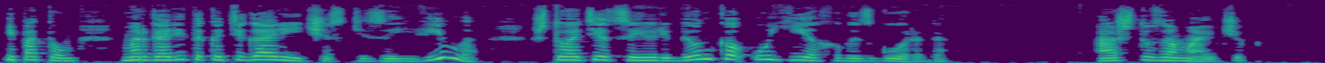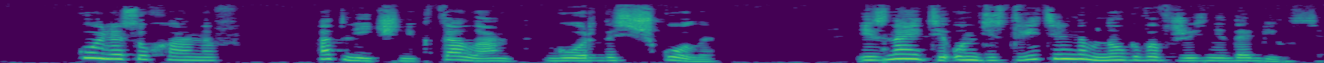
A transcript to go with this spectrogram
И потом Маргарита категорически заявила, что отец ее ребенка уехал из города. А что за мальчик? Коля Суханов. Отличник, талант, гордость школы. И знаете, он действительно многого в жизни добился.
